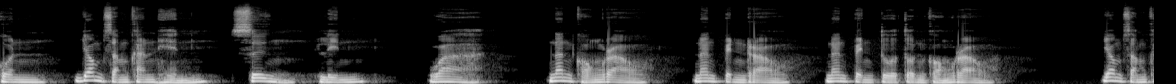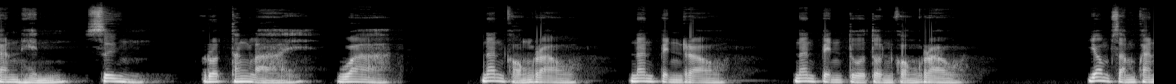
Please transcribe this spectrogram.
คลย่อมสำคัญเห็น ซึ่ง ลิ้น ว่า นั่นของเรา นั่นเป็นเรา นั่นเป็นตัวตนของเรา ย่อมสำคัญเห็น ซึ่งรสทั้งหลายว่า นั่นของเรา นั่นเป็นเรา นั่นเป็นตัวตนของเรา ย่อมสำคัญ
